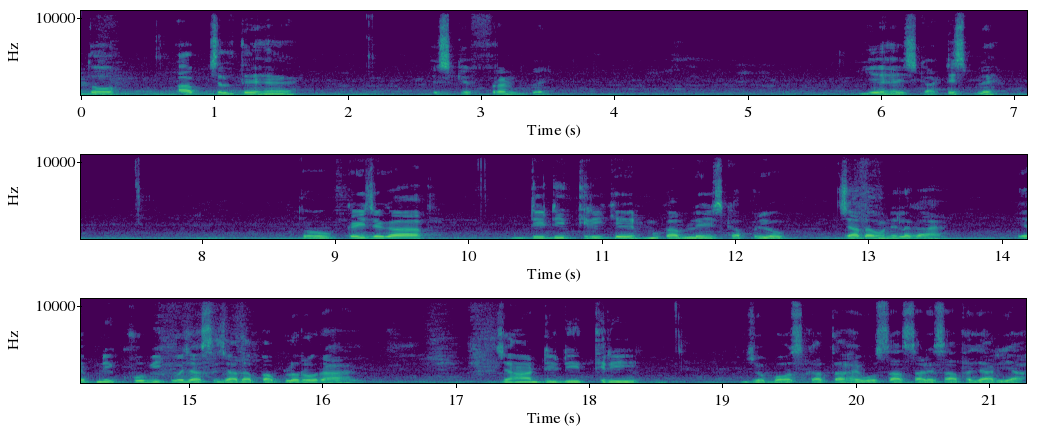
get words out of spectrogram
तो अब चलते हैं इसके फ्रंट पे। ये है इसका डिस्प्ले तो कई जगह डी डी थ्री के मुकाबले इसका प्रयोग ज़्यादा होने लगा है। ये अपनी खूबी की वजह से ज़्यादा पॉपुलर हो रहा है। जहाँ डी डी थ्री जो बॉस का आता है, वो सात, साढ़े सात हज़ार या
